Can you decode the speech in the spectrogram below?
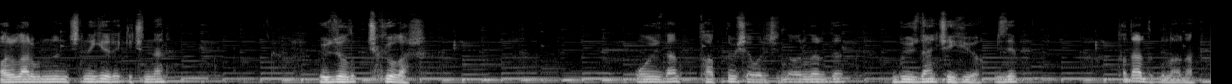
Arılar bunun içine girerek içinden özü alıp çıkıyorlar. O yüzden tatlı bir şey var içinde. Arıları da bu yüzden çekiyor. Biz hep tadardık bunlardan.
